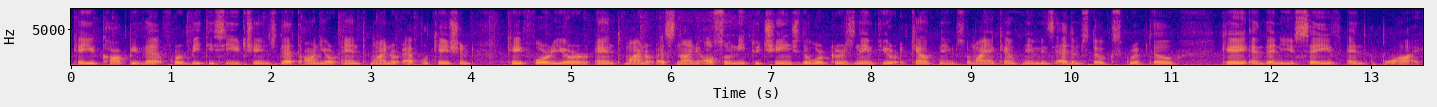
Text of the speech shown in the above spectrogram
okay you copy that for BTC you change that on your Antminer application. Okay for your Antminer S9 you also need to change the worker's name to your account name. So my account name is Adam Stokes Crypto. Okay and then you save and apply.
